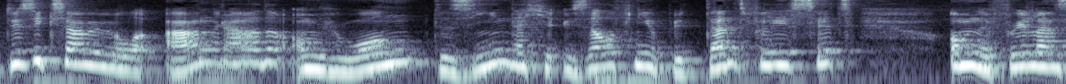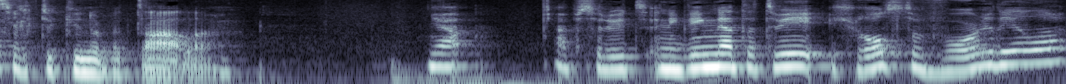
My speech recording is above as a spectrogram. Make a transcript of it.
dus ik zou u willen aanraden om gewoon te zien dat je jezelf niet op je tentvlees zet om een freelancer te kunnen betalen. Ja, Absoluut. En ik denk dat de twee grootste voordelen...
